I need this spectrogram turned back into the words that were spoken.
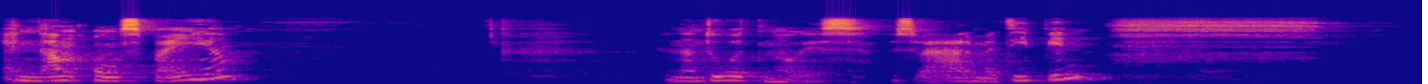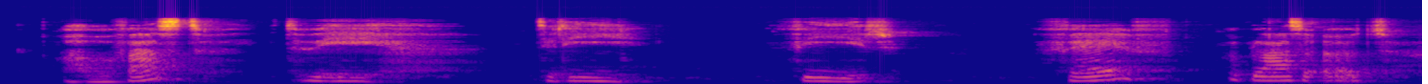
En dan ontspan je. En dan doen we het nog eens. Dus we ademen diep in. Hou vast. 2, 3, 4, 5. We blazen uit.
